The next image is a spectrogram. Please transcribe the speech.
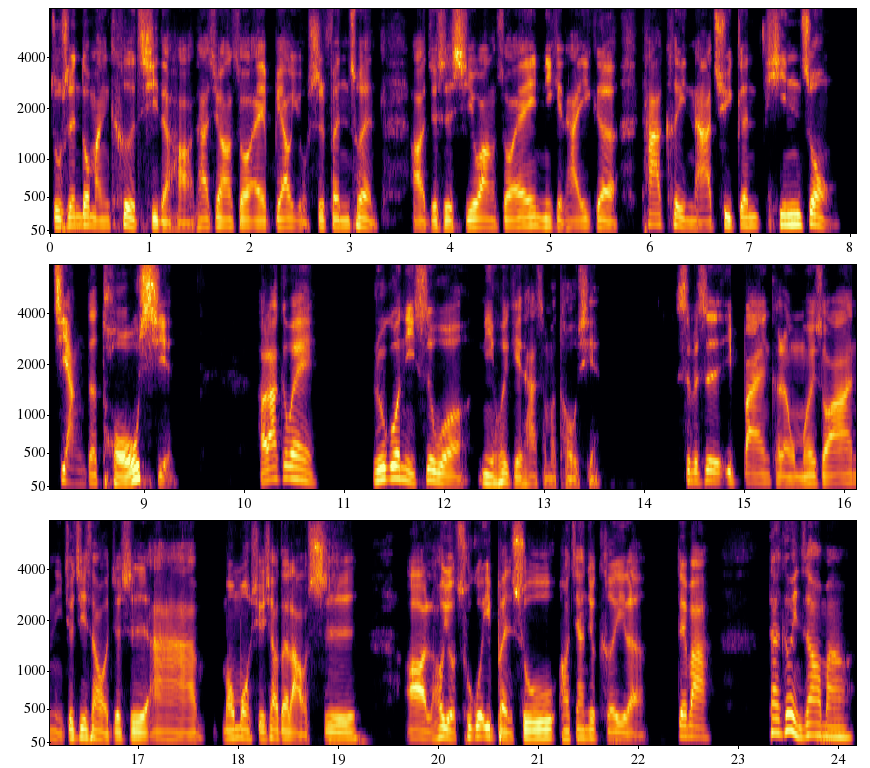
主持人都蛮客气的哈，他希望说：“哎，不要有失分寸啊，就是希望说，哎，你给他一个他可以拿去跟听众讲的头衔。”好啦，各位。如果你是我，你会给他什么头衔？是不是一般可能我们会说啊，你就介绍我就是啊某某学校的老师啊，然后有出过一本书啊，这样就可以了，对吧？但各位你知道吗？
